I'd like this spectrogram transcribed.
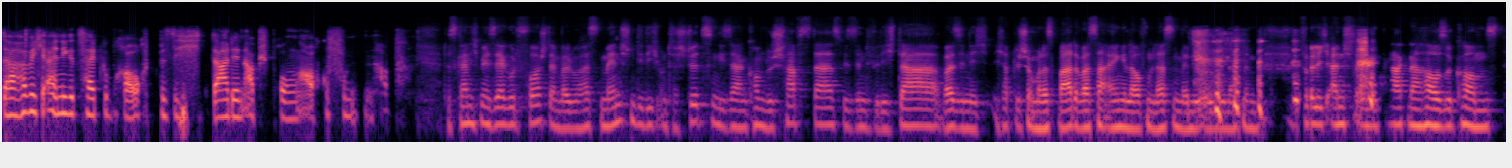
da habe ich einige Zeit gebraucht, bis ich da den Absprung auch gefunden habe. Das kann ich mir sehr gut vorstellen, weil du hast Menschen, die dich unterstützen, die sagen, komm, du schaffst das, wir sind für dich da. Weiß ich nicht, ich habe dir schon mal das Badewasser eingelaufen lassen, wenn du irgendwie nach einem völlig anstrengenden Tag nach Hause kommst.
